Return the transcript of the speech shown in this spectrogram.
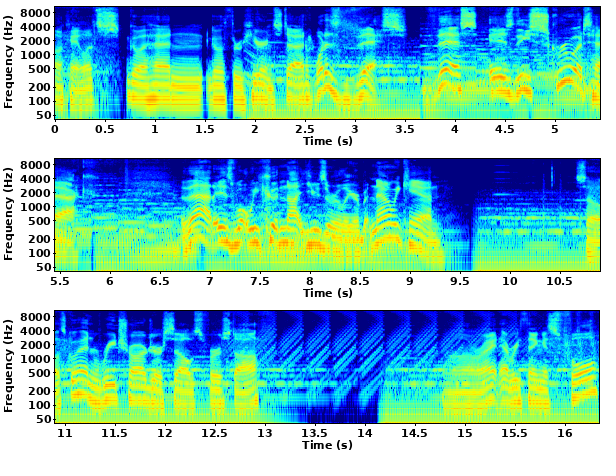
Okay, let's go ahead and go through here instead. What is this? This is the screw attack. That is what we could not use earlier, but now we can. So let's go ahead and recharge ourselves first off. Alright, everything is full.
